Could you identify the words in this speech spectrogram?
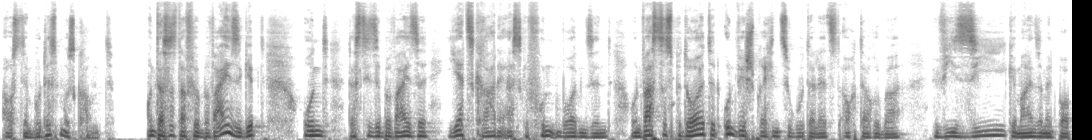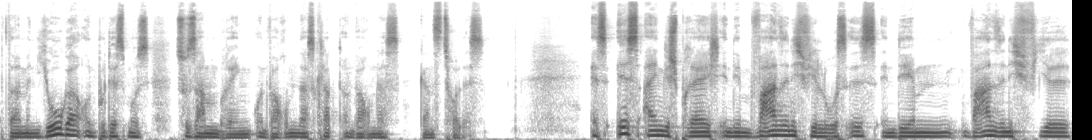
aus dem Buddhismus kommt und dass es dafür Beweise gibt und dass diese Beweise jetzt gerade erst gefunden worden sind und was das bedeutet. Und wir sprechen zu guter Letzt auch darüber, wie Sie gemeinsam mit Bob Thurman Yoga und Buddhismus zusammenbringen und warum das klappt und warum das ganz toll ist. Es ist ein Gespräch, in dem wahnsinnig viel los ist, in dem wahnsinnig viel,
